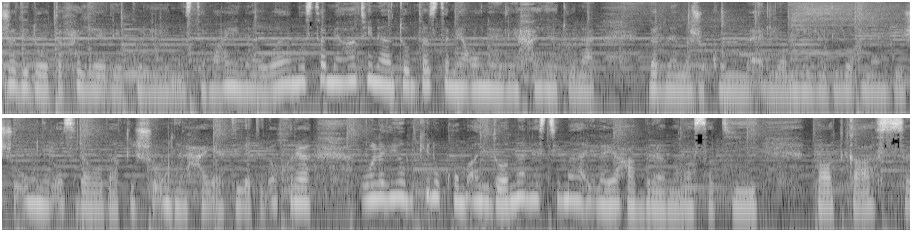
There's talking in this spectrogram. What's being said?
نجدد تحية لكل مستمعينا ومستمعاتنا أنتم تستمعون لحياتنا. برنامجكم اليومي الذي يعنى بشؤون الأسرة وباقي الشؤون الحياتية الأخرى والذي يمكنكم أيضا الاستماع إليه عبر منصة بودكاست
